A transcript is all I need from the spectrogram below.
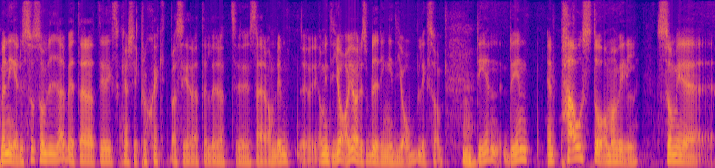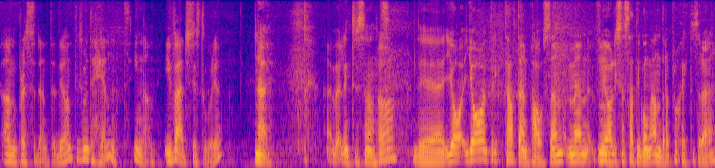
Men är det så som vi arbetar, att det liksom kanske är projektbaserat eller att eh, så här, om, det, eh, om inte jag gör det så blir det inget jobb. Liksom. Det är, en, det är en, en paus då, om man vill, som är unprecedented. Det har liksom inte hänt innan i världshistorien. Nej. Det är väldigt intressant. Ja. Det, jag, jag har inte riktigt haft den pausen, men för jag har liksom satt igång andra projekt och sådär.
